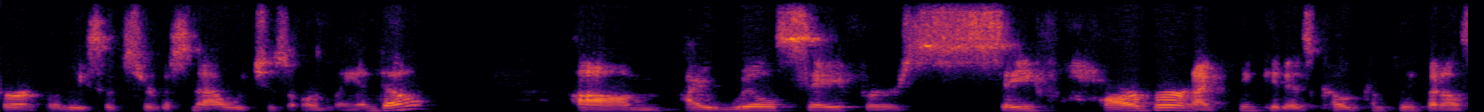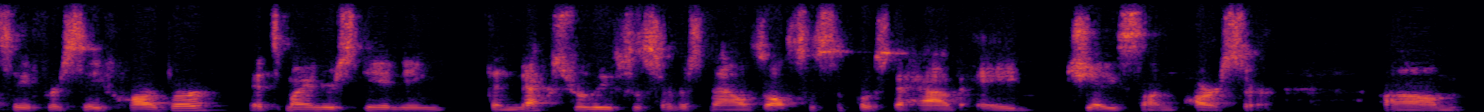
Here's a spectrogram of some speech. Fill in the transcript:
current release of ServiceNow, which is Orlando. Um, I will say for Safe Harbor, and I think it is code complete, but I'll say for Safe Harbor, it's my understanding the next release of ServiceNow is also supposed to have a JSON parser. Um,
